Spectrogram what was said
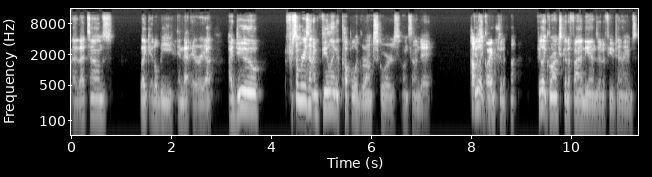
That sounds like it'll be in that area. I do, for some reason, I'm feeling a couple of Gronk scores on Sunday. I feel like Gronk's gonna, feel like Gronk's gonna find the end zone a few times.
